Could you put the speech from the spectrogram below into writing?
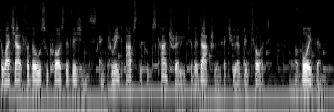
to watch out for those who cause divisions and create obstacles contrary to the doctrine that you have been taught. Avoid them.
